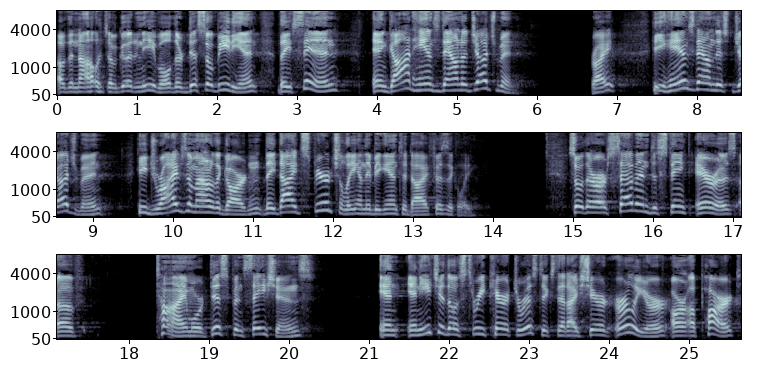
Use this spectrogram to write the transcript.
of the knowledge of good and evil. They're disobedient. They sin. And God hands down a judgment, right? He hands down this judgment. He drives them out of the garden. They died spiritually and they began to die physically. So there are seven distinct eras of time or dispensations. And, and each of those three characteristics that I shared earlier are a part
